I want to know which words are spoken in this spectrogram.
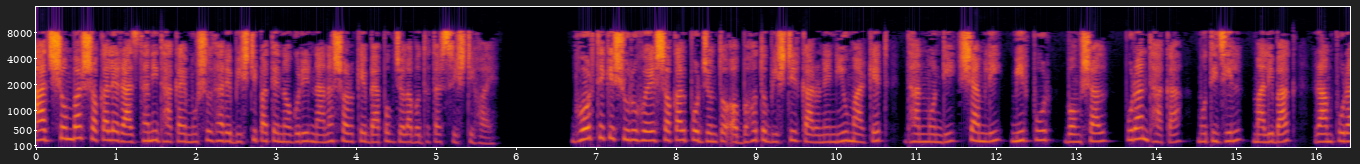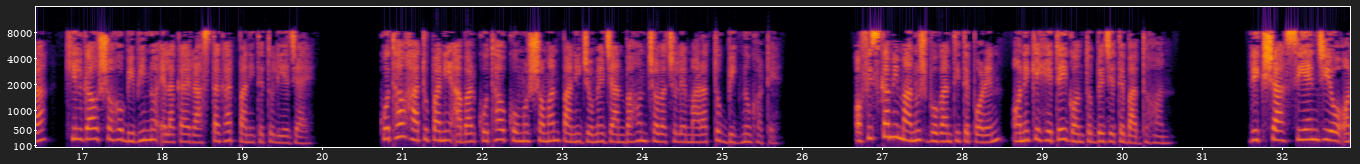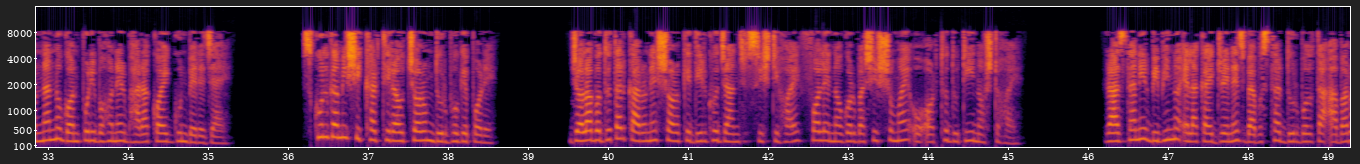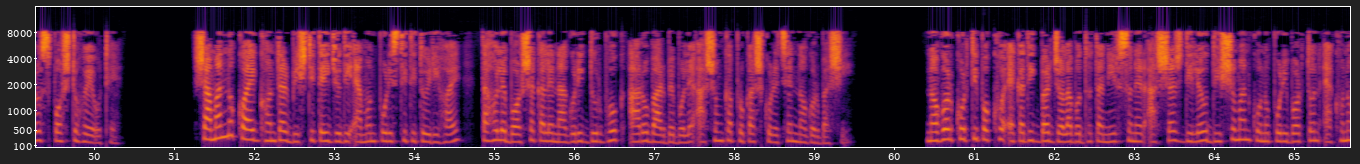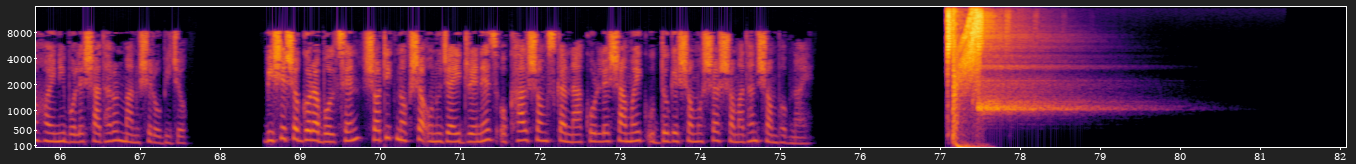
আজ সোমবার সকালে রাজধানী ঢাকায় মুষলধারে বৃষ্টিপাতে নগরীর নানা সড়কে ব্যাপক জলাবদ্ধতার সৃষ্টি হয়। ভোর থেকে শুরু হয়ে সকাল পর্যন্ত অব্যাহত বৃষ্টির কারণে নিউ মার্কেট, ধানমন্ডি, শ্যামলি, মিরপুর, বংশাল, পুরান ঢাকা, মতিঝিল, মালিবাগ, রামপুরা, খিলগাঁও সহ বিভিন্ন এলাকায় রাস্তাঘাট পানিতে তলিয়ে যায়। কোথাও হাঁটু পানি, আবার কোথাও কোমর সমান পানি জমে যানবাহন চলাচলে মারাত্মক বিঘ্ন ঘটে। অফিসকামী মানুষ ভোগান্তিতে পড়েন, অনেকে হেঁটেই গন্তব্যে যেতে বাধ্য হন। রিকশা, সিএনজি ও অন্যান্য গণপরিবহনের ভাড়া কয়েক গুণ বেড়ে যায়। স্কুলগামী শিক্ষার্থীরাও চরম দুর্ভোগে পড়ে। জলাবদ্ধতার কারণে সড়কে দীর্ঘ যান সৃষ্টি হয়, ফলে নগরবাসীর সময় ও অর্থ দুটিই নষ্ট হয়। রাজধানীর বিভিন্ন এলাকায় ড্রেনেজ ব্যবস্থার দুর্বলতা আবারও স্পষ্ট হয়ে ওঠে। সামান্য কয়েক ঘণ্টার বৃষ্টিতেই যদি এমন পরিস্থিতি তৈরি হয়, তাহলে বর্ষাকালে নাগরিক দুর্ভোগ আরও বাড়বে বলে আশঙ্কা প্রকাশ করেছেন নগরবাসী। নগর কর্তৃপক্ষ একাধিকবার জলাবদ্ধতা নিরসনের আশ্বাস দিলেও দৃশ্যমান কোনো পরিবর্তন এখনও হয়নি বলে সাধারণ মানুষের অভিযোগ। বিশেষজ্ঞরা বলছেন, সঠিক নকশা অনুযায়ী ড্রেনেজ ও খাল সংস্কার না করলে সাময়িক উদ্যোগের সমস্যার সমাধান সম্ভব নয়।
